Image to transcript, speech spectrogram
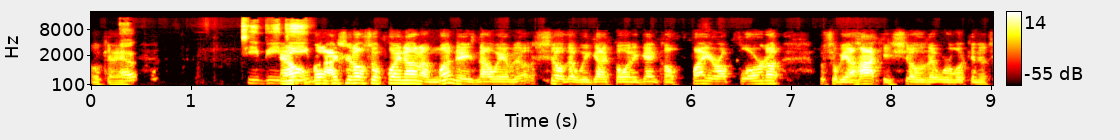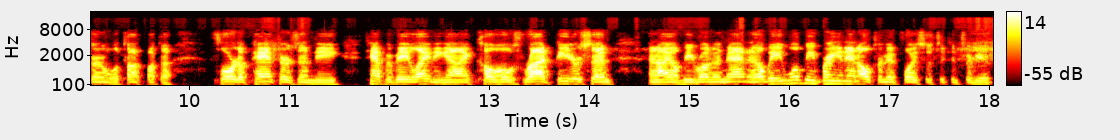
Okay. Oh, okay. TBD. Now, but I should also point out on Mondays now we have a show that we got going again called Fire Up Florida, which will be a hockey show that we're looking to turn. We'll talk about the Florida Panthers and the Tampa Bay Lightning. I co-host Rod Peterson, and I'll be running that. And be we'll be bringing in alternate voices to contribute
